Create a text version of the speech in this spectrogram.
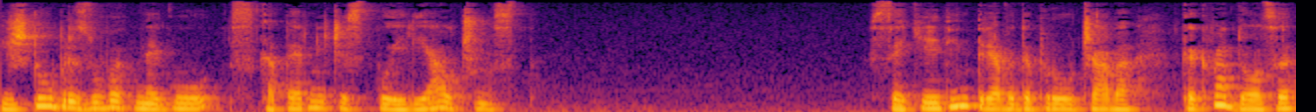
и ще образува в него скъперничество или алчност. Всеки един трябва да проучава каква доза,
